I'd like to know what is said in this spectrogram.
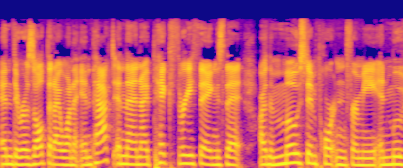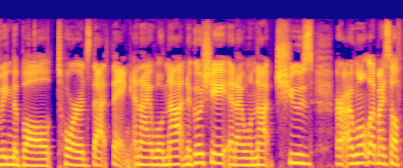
and the result that I want to impact. And then I pick three things that are the most important for me in moving the ball towards that thing. And I will not negotiate and I will not choose or I won't let myself.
